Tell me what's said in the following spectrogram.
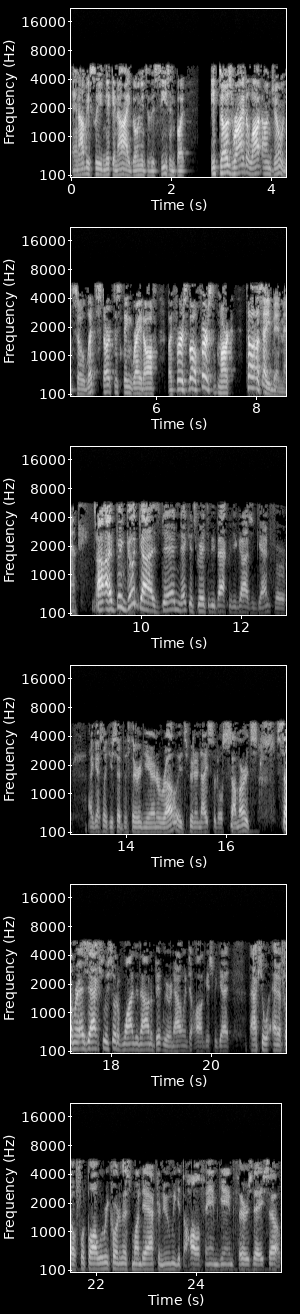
and obviously Nick and I going into this season, but it does ride a lot on Jones. So let's start this thing right off by first, well, first, Mark, tell us how you been, man. I've been good, guys. Dan, Nick, it's great to be back with you guys again for I guess, like you said, the third year in a row. It's been a nice little summer. It's summer has actually sort of winded down a bit. We are now into August. We get actual NFL football. We're recording this Monday afternoon. We get the Hall of Fame game Thursday. So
